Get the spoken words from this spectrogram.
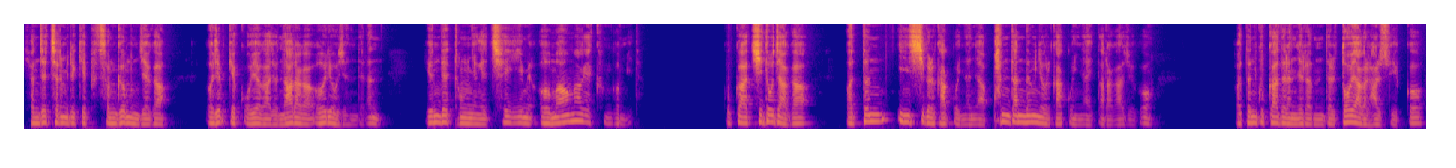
현재처럼 이렇게 선거 문제가 어렵게 꼬여가지고 나라가 어려워지는 데는 윤 대통령의 책임이 어마어마하게 큰 겁니다. 국가 지도자가 어떤 인식을 갖고 있느냐 판단 능력을 갖고 있냐에 따라 가지고 어떤 국가들은 여러분들 도약을 할 수 있고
